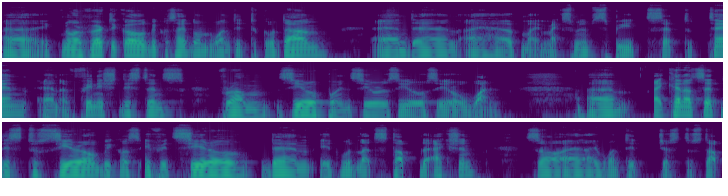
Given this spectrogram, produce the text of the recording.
Uh, ignore vertical because I don't want it to go down. And then I have my maximum speed set to 10 and a finish distance from 0.0001. Um, I cannot set this to zero because if it's zero, then it would not stop the action. So, and I want it just to stop.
